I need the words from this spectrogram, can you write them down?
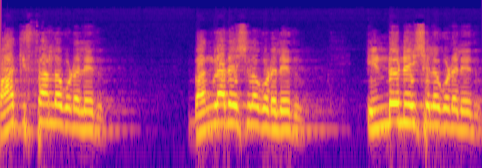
పాకిస్తాన్లో కూడా లేదు. బంగ్లాదేశ్లో కూడా లేదు. ఇండోనేషియాలో కూడా లేదు.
